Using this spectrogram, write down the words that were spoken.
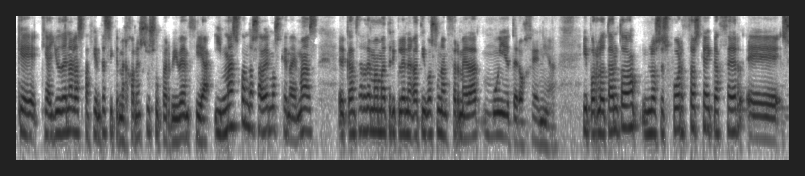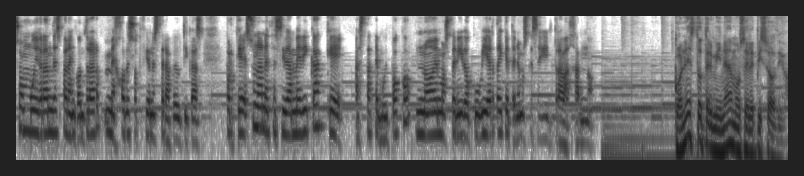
que, ayuden a las pacientes y que mejoren su supervivencia. Y más cuando sabemos que además el cáncer de mama triple negativo es una enfermedad muy heterogénea. Y por lo tanto, los esfuerzos que hay que hacer eh, son muy grandes para encontrar mejores opciones terapéuticas, porque es una necesidad médica que hasta hace muy poco no hemos tenido cubierta y que tenemos que seguir trabajando. Con esto terminamos el episodio.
